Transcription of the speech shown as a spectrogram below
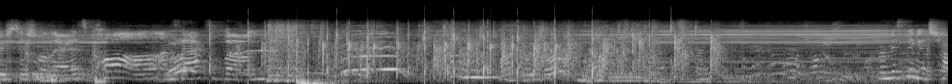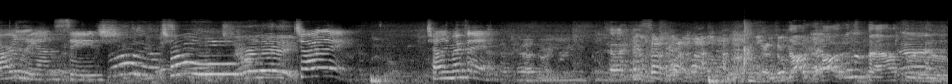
interstitial there. That's Paul on saxophone. We're missing a Charlie on stage. Charlie! Charlie! Charlie! Charlie Murphy. Got caught in the bathroom.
